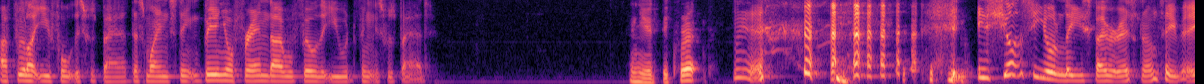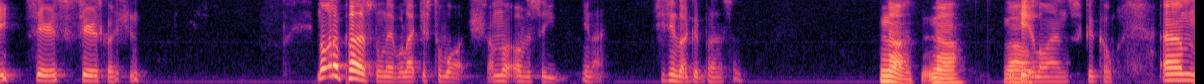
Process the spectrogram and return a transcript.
I feel like you thought this was bad. That's my instinct. Being your friend, I will feel that you would think this was bad. And you'd be correct. Yeah. is Shotzi your least favorite wrestler on TV? Serious, serious question. Not on a personal level, like just to watch. I'm not obviously, you know, she seems like a good person. No, no, no. Nikita Lyons, good call. Um,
